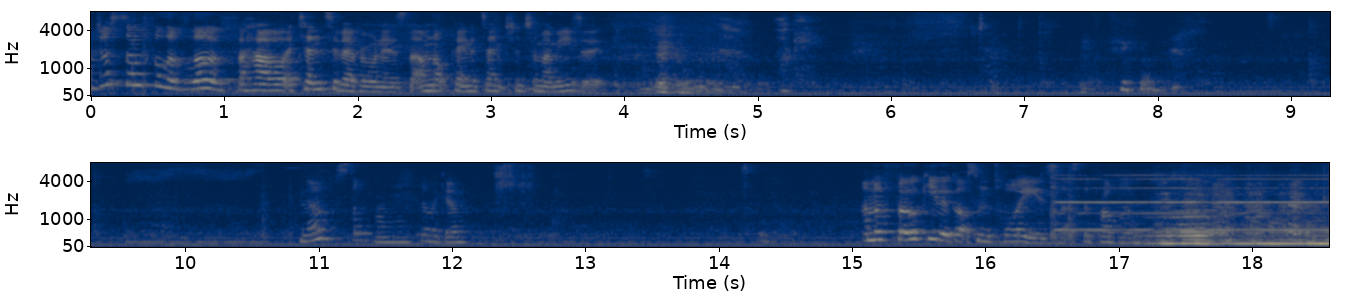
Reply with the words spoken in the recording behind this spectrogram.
I'm just so full of love for how attentive everyone is that I'm not paying attention to my music. no, stop There we go. I'm a folkie that got some toys, that's the problem.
